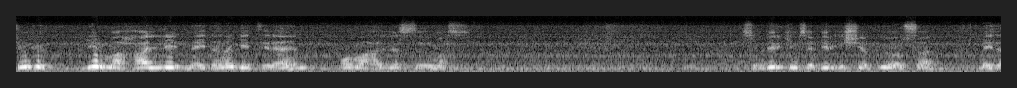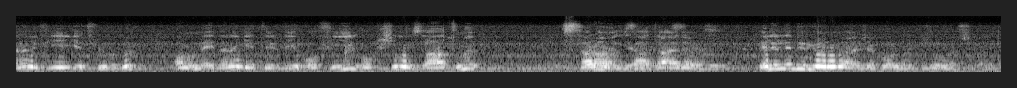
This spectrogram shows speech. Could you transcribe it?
Çünkü bir mahalli meydana getiren o mahalle sığmaz. Şimdi bir kimse bir iş yapıyorsa meydana bir fiil getiriyordur. Ama meydana getirdiği o fiil o kişinin zatını saramaz, ya hata edemez. Belirli bir yönünü ancak oradan zuhura çıkarır.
